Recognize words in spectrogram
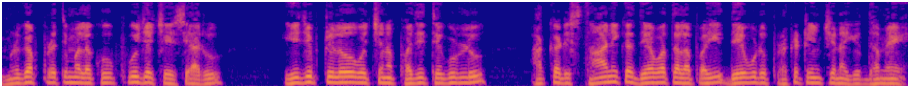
మృగప్రతిమలకు పూజ చేశారు. ఈజిప్టులో వచ్చిన పది తెగుళ్ళు అక్కడి స్థానిక దేవతలపై దేవుడు ప్రకటించిన యుద్ధమే.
